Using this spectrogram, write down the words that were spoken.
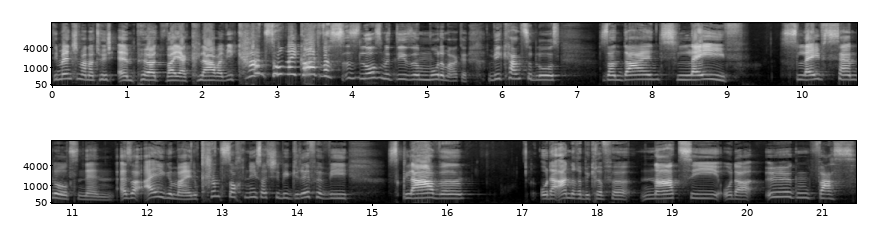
Die Menschen waren natürlich empört, war ja klar, weil wie kannst du, oh mein Gott, was ist los mit dieser Modemarke? Wie kannst du bloß Sandalen Slave, Slave Sandals nennen? Also allgemein, du kannst doch nicht solche Begriffe wie Sklave oder andere Begriffe, Nazi oder irgendwas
